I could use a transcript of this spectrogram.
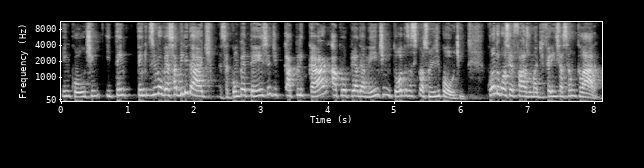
em coaching e tem, tem que desenvolver essa habilidade, essa competência de aplicar apropriadamente em todas as situações de coaching. Quando você faz uma diferenciação clara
